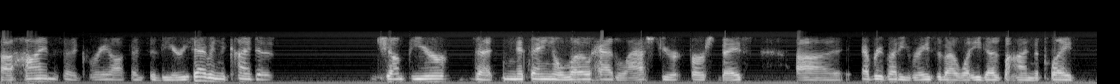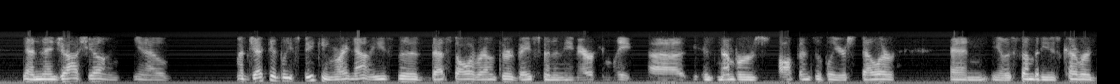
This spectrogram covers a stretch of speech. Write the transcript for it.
Uh, Heim's had a great offensive year. He's having the kind of jump year that Nathaniel Lowe had last year at first base. Uh, everybody raves about what he does behind the plate. And then Josh Jung, you know, objectively speaking, right now he's the best all-around third baseman in the American League. Uh, his numbers offensively are stellar, and you know, as somebody who's covered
